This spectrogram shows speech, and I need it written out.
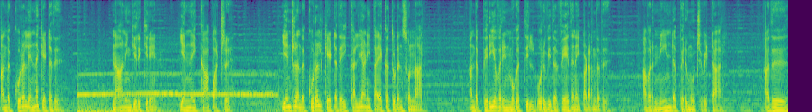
அந்த குரல் என்ன கேட்டது? நான் இங்கிருக்கிறேன் என்னை காப்பாற்று என்று அந்த குரல் கேட்டதை கல்யாணி தயக்கத்துடன் சொன்னார். அந்த பெரியவரின் முகத்தில் ஒருவித வேதனை படர்ந்தது. அவர் நீண்ட பெருமூச்சு விட்டார். அது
